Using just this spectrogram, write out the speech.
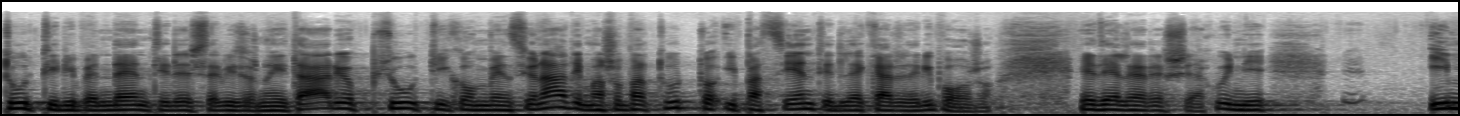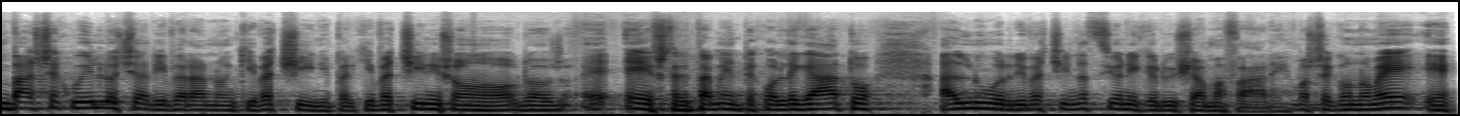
tutti i dipendenti del servizio sanitario, tutti i convenzionati, ma soprattutto i pazienti delle case di riposo e dell'RSA. Quindi in base a quello ci arriveranno anche i vaccini, perché i vaccini sono, è, è, strettamente collegato al numero di vaccinazioni che riusciamo a fare. Ma secondo me eh,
